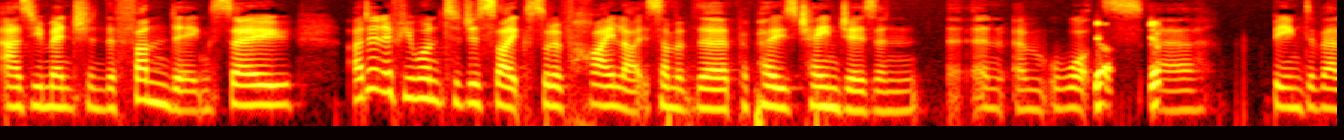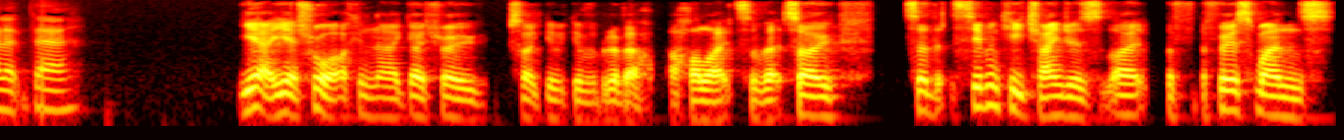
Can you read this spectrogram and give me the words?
as you mentioned, the funding. So I don't know if you want to just like sort of highlight some of the proposed changes and and, and what's yep, yep. Uh, being developed there. Yeah, yeah, sure. I can uh, go through so give give a bit of a, a highlights of it. So so the seven key changes, like the, the first one's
